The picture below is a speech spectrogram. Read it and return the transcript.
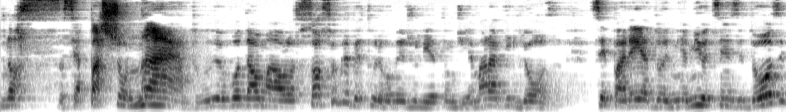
Nossa, se apaixonado! Eu vou dar uma aula só sobre a abertura Romeu e Julieta um dia, é maravilhosa. Separei a 1812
